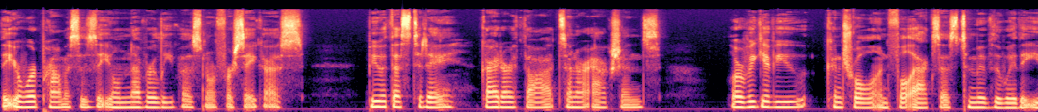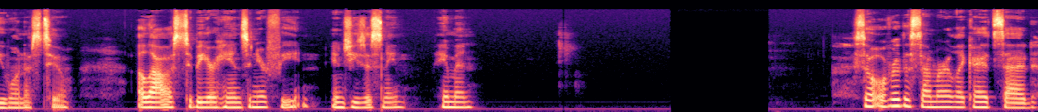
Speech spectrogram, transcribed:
that your word promises that you'll never leave us nor forsake us. Be with us today. Guide our thoughts and our actions. Lord, we give you control and full access to move the way that you want us to. Allow us to be your hands and your feet. In Jesus' name, amen. So, over the summer, like I had said,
